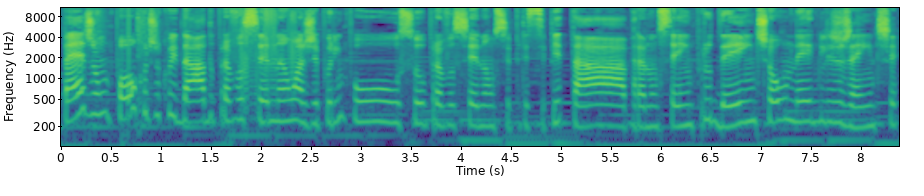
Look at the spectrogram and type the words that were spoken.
pede um pouco de cuidado para você não agir por impulso, para você não se precipitar, para não ser imprudente ou negligente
